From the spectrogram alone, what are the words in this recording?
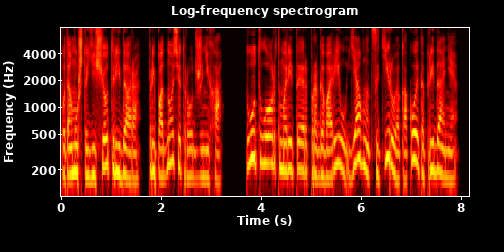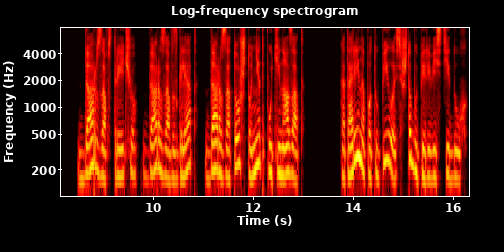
Потому что еще три дара преподносит род жениха. Тут лорд Маритер проговорил, явно цитируя какое-то предание. «Дар за встречу, дар за взгляд, дар за то, что нет пути назад». Катарина потупилась, чтобы перевести дух.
